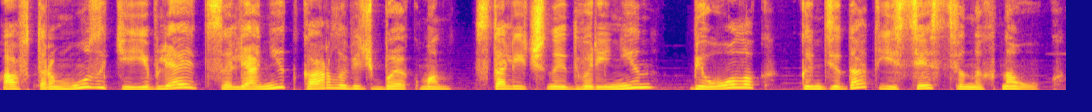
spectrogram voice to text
Автором музыки является Леонид Карлович Бекман, столичный дворянин, биолог, кандидат естественных наук.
